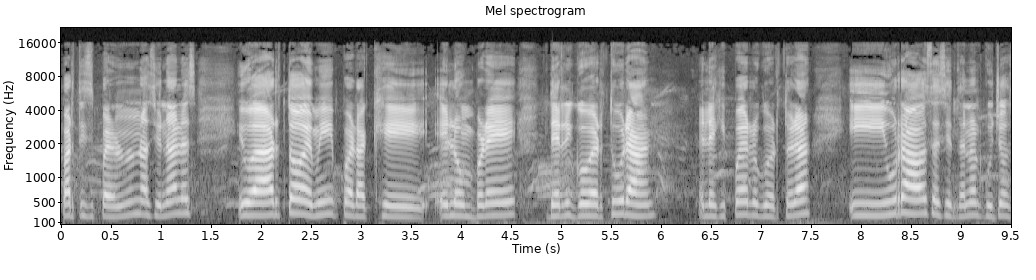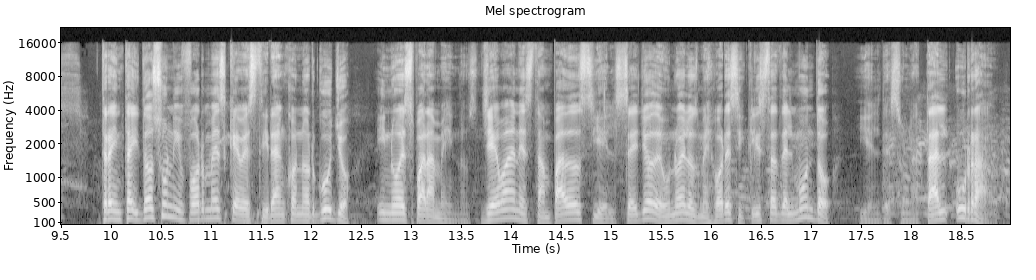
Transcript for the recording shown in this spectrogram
participar en los nacionales y voy a dar todo de mí para que el hombre de Rigoberto Urán, el equipo de Rigoberto Urán y Urrao se sientan orgullosos. 32 uniformes que vestirán con orgullo, y no es para menos. Llevan estampados y el sello de uno de los mejores ciclistas del mundo, y el de su natal Urrao.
